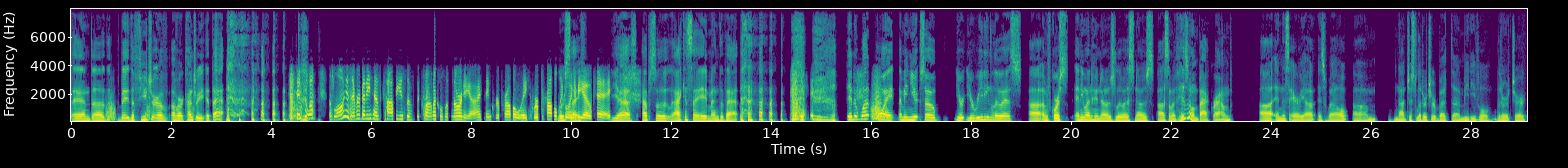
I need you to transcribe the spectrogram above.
and uh, the, the, future of, of our country at that. well, as long as everybody has copies of the Chronicles of Narnia, I think we're probably we're probably we're going safe. to be okay. Yes, absolutely. I can say amen to that. and at what point? I mean, you so you're you're reading Lewis, uh, and of course, anyone who knows Lewis knows uh, some of his own background uh, in this area as well, um, not just literature but uh, medieval literature.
